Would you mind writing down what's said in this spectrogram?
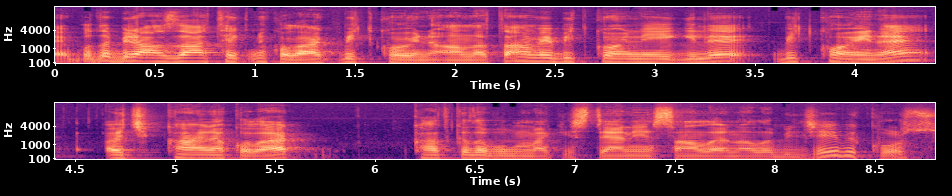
E, bu da biraz daha teknik olarak Bitcoin'i anlatan ve Bitcoin ile ilgili Bitcoin'e açık kaynak olarak katkıda bulunmak isteyen insanların alabileceği bir kurs.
